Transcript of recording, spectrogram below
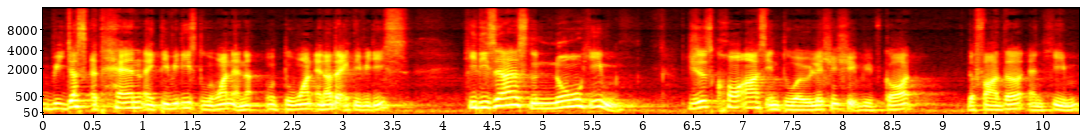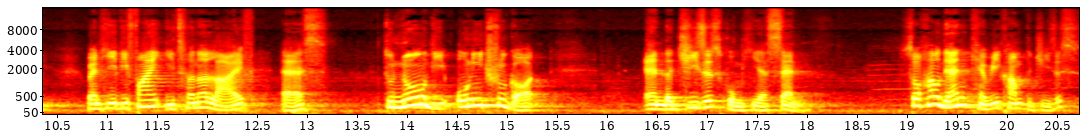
we just attend activities to one and to one another activities. He desires to know Him. Jesus called us into a relationship with God, the Father, and Him when He defined eternal life as to know the only true God and the Jesus whom He has sent. So, how then can we come to Jesus?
